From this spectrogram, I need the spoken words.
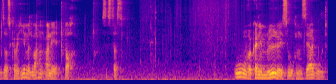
So, was können wir hier mitmachen? Ah, ne, doch. Was ist das? Uh, wir können den Müll durchsuchen. Sehr gut.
